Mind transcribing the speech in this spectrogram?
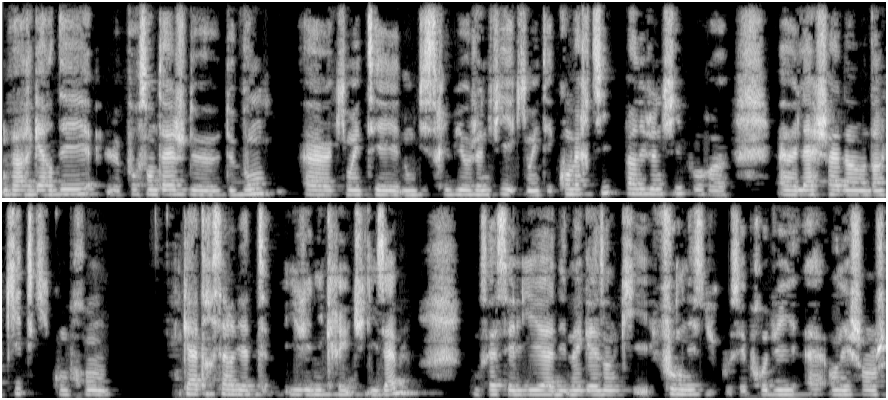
on va regarder le pourcentage de, bons euh, qui ont été donc distribués aux jeunes filles et qui ont été convertis par les jeunes filles pour l'achat d'un kit qui comprend quatre serviettes hygiéniques réutilisables. Donc ça, c'est lié à des magasins qui fournissent du coup ces produits en échange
